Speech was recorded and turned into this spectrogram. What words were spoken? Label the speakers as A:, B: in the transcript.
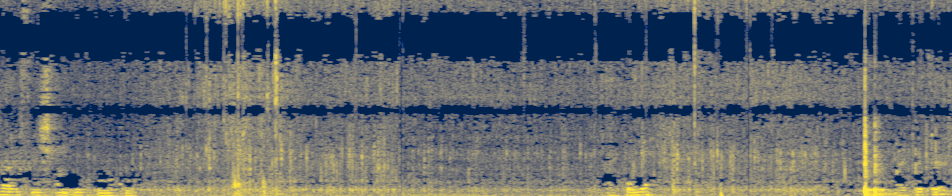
A: dry fish and okporoko. My homo, my pepper.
